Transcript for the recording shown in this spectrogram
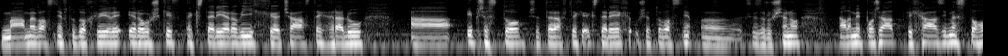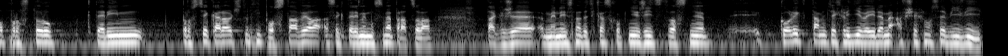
Máme vlastně v tuto chvíli i roušky v exteriérových částech hradu a i přesto, že teda v těch exteriérech už je to vlastně uh, jaksi zrušeno, ale my pořád vycházíme z toho prostoru, kterým prostě Karel IV. postavil a se kterými musíme pracovat. Takže my nejsme teďka schopni říct vlastně, kolik tam těch lidí vejdeme a všechno se vyvíjí.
